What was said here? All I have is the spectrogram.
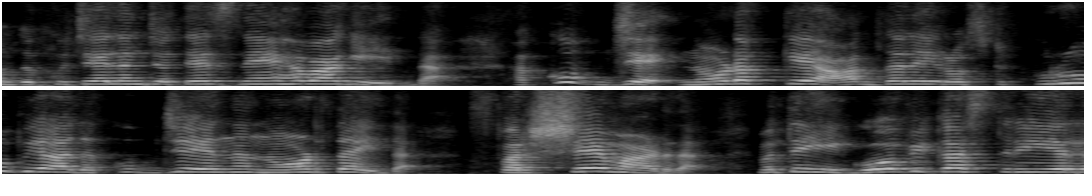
ಒಂದು ಕುಚೇಲನ್ ಜೊತೆ ಸ್ನೇಹವಾಗಿ ಇದ್ದ. ಆ ಕುಬ್ಜೆ ನೋಡಕ್ಕೆ ಆಗ್ದಲೇ ಇರೋಷ್ಟು ಕುರೂಪಿಯಾದ ಕುಬ್ಜೆಯನ್ನ ನೋಡ್ತಾ ಇದ್ದ, ಸ್ಪರ್ಶೆ ಮಾಡ್ದ. ಮತ್ತೆ ಈ ಗೋಪಿಕಾ ಸ್ತ್ರೀಯರ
